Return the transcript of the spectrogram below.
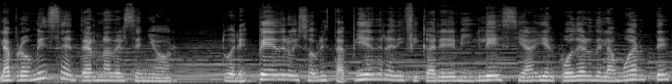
La promesa eterna del Señor. Tú eres Pedro y sobre esta piedra edificaré mi iglesia y el poder de la muerte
